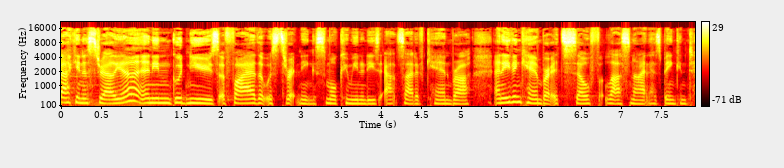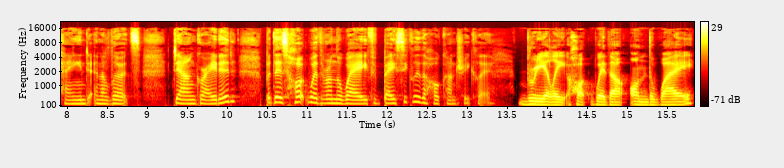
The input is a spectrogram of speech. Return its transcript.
Back in Australia, and in good news, a fire that was threatening small communities outside of Canberra and even Canberra itself last night has been contained and alerts downgraded. But there's hot weather on the way for basically the whole country, Claire really hot weather on the way.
